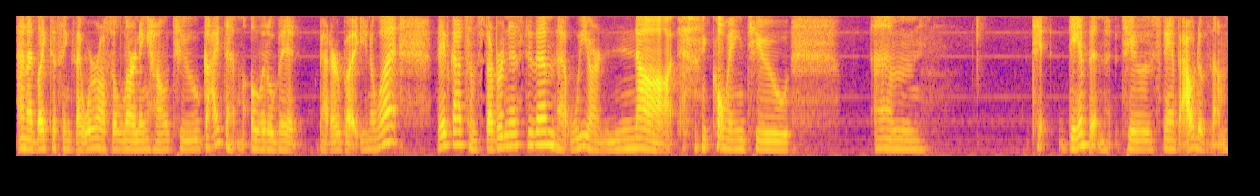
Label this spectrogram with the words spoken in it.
And I'd like to think that we're also learning how to guide them a little bit better. But you know what? They've got some stubbornness to them that we are not going to um, t- dampen, to stamp out of them.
